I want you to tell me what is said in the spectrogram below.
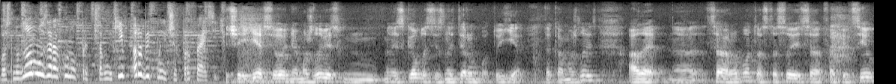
в основному за рахунок представників робітничих професій. Чи є сьогодні можливість в Хмельницькій області знайти роботу? Є така можливість, але е, ця робота стосується фахівців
